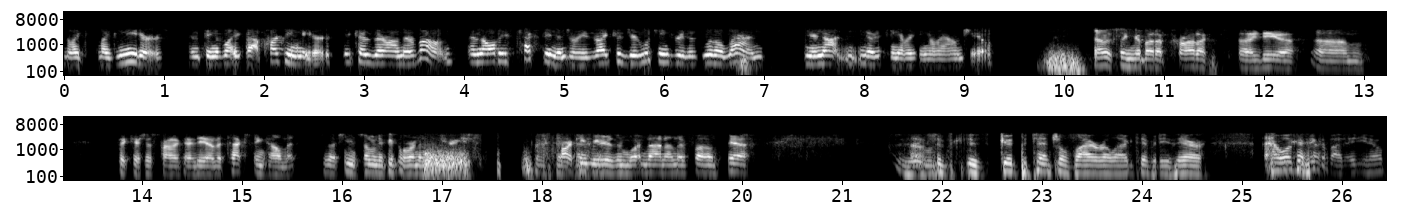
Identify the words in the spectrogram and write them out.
like like meters and things like that, parking meters, because they're on their phone, and all these texting injuries, right? Because you're looking through this little lens, and you're not noticing everything around you. I was thinking about a product idea, um, fictitious product idea of a texting helmet. Because I've seen so many people running the streets, parking meters and whatnot on their phones. Yeah. There's, um, there's good potential viral activity there. Well, if you think about it, you know,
